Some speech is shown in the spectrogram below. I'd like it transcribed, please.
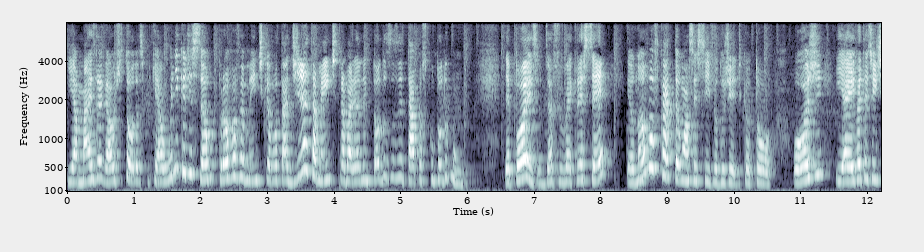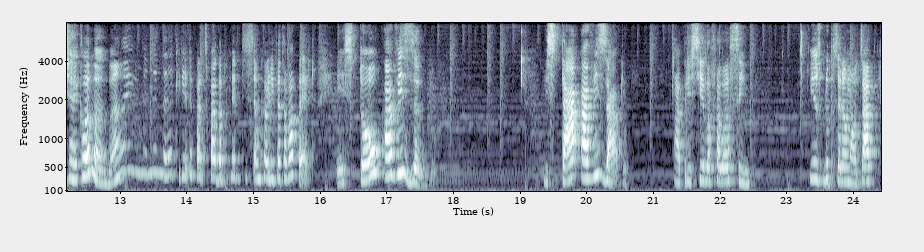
e a mais legal de todas, porque é a única edição, provavelmente, que eu vou estar diretamente trabalhando em todas as etapas com todo mundo. Depois, o desafio vai crescer, eu não vou ficar tão acessível do jeito que eu tô hoje, e aí vai ter gente reclamando. Ai, queria ter participado da primeira edição que a Olivia tava perto. Estou avisando. Está avisado. A Priscila falou assim. E os grupos serão no WhatsApp?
